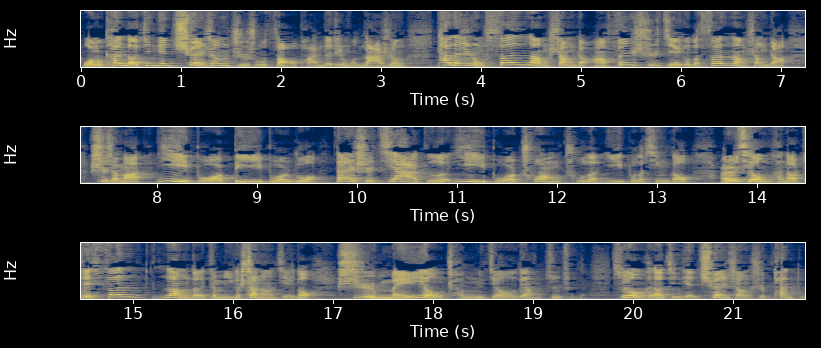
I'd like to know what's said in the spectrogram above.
我们看到今天券商指数早盘的这种拉升，它的这种三浪上涨啊，分时结构的三浪上涨是什么？一波比一波弱，但是价格一波创出了一波的新高，而且我们看到这三浪的这么一个上涨结构是没有成交量支持的，所以我们看到今天券商是叛徒，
